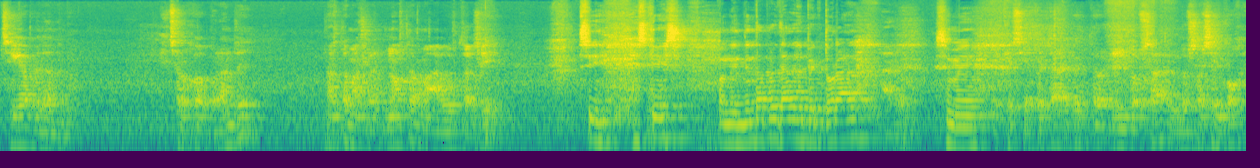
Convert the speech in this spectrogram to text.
Sigue apretándolo. Echa los codos para adelante. No está más, no está más a gusto así. Sí, es que es cuando intento apretar el pectoral, Claro. se me... Es que si apretas el, pectoral- el dorsal, el dorsal se encoge.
